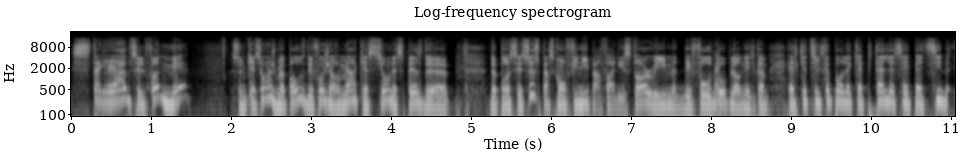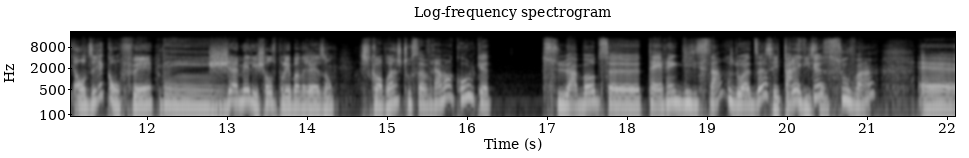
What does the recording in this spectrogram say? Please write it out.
c'est agréable, c'est le fun, mais c'est une question que je me pose. Des fois, je remets en question l'espèce de, de processus parce qu'on finit par faire des stories, mettre des photos, puis là, on est comme, est-ce que tu le fais pour le capital de sympathie? Ben, On dirait qu'on fait Ben, jamais les choses pour les bonnes raisons. Tu comprends? je trouve ça vraiment cool que tu abordes ce terrain glissant, je dois dire. C'est très parce glissant. que souvent, euh,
